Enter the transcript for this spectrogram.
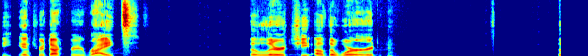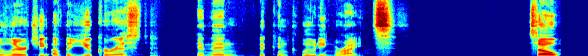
the introductory rites, the liturgy of the Word, the liturgy of the Eucharist, and then the concluding rites. So,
